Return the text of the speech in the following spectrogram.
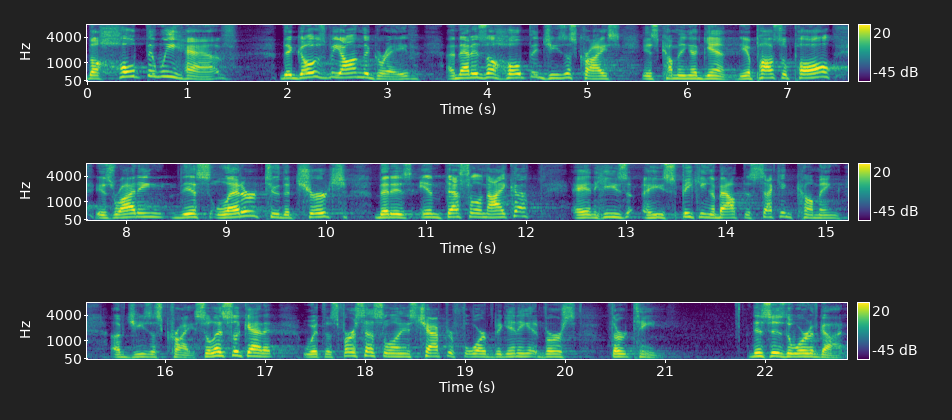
the hope that we have that goes beyond the grave, and that is a hope that Jesus Christ is coming again. The Apostle Paul is writing this letter to the church that is in Thessalonica, and he's, he's speaking about the second coming of Jesus Christ. So let's look at it with us. 1 Thessalonians chapter 4, beginning at verse 13. This is the Word of God.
